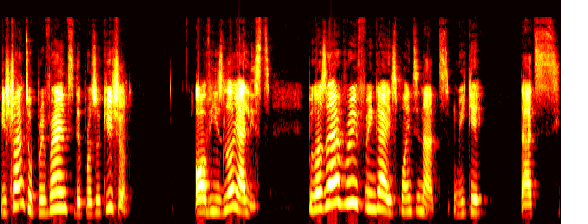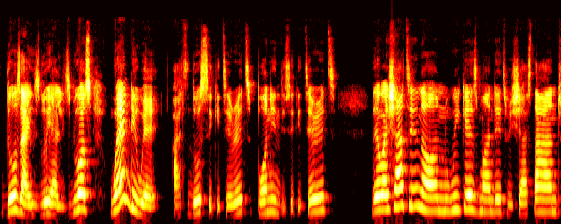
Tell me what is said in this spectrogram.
he's trying to prevent the prosecution of his loyalists because every finger is pointing at Wike that those are his loyalists. Because when they were at those secretariats, burning the secretariat, they were shouting on Wike's mandate, we shall stand.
